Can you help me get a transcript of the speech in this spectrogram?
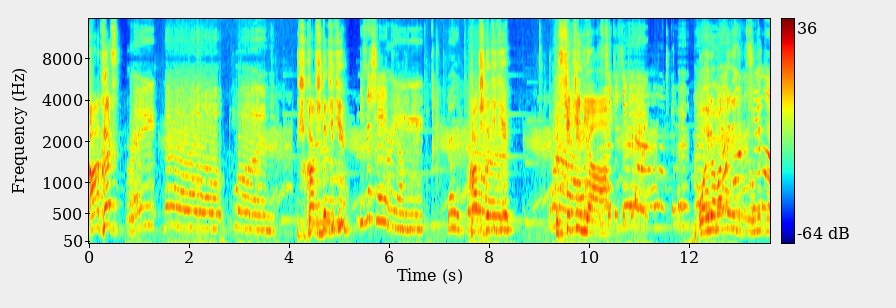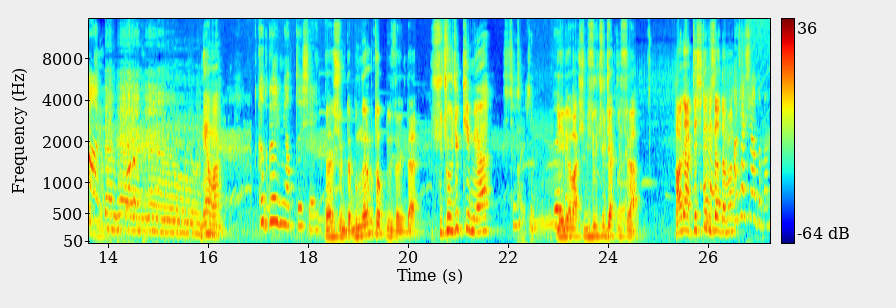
Aa kız! Şu karşıdaki kim? Bize şey yapıyor. Böyle. Karşıdaki kim? Kız çekil ya. Çekil çekil. O eleman nereye gitti? O ne kalacak? Ne var? Kadıköy'ün yaptığı şey. Ver şunu da. Bunları mı topluyoruz oyunda? Şu çocuk kim ya? Şu Çocuk kim? Böyle Geliyor bak şimdi bizi uçuracak Yusra. Hadi ateşle bizi adamı. Ateşli adamım.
